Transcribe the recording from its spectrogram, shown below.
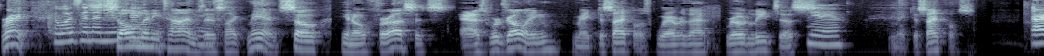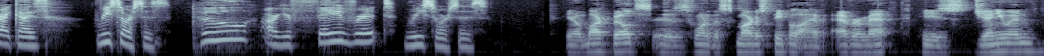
right? it wasn't a new so thing. many times Yeah. it's like man so you know for us it's as we're going make disciples wherever that road leads us Yeah, make disciples All right, guys. Resources. Who are your favorite resources? you know mark biltz is one of the smartest people i have ever met he's genuine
